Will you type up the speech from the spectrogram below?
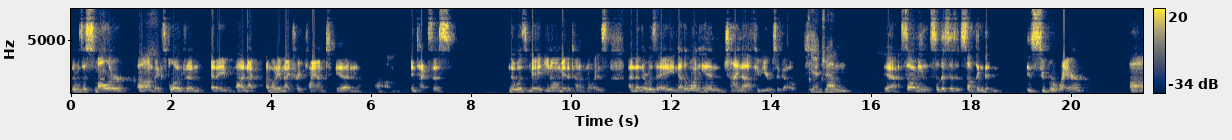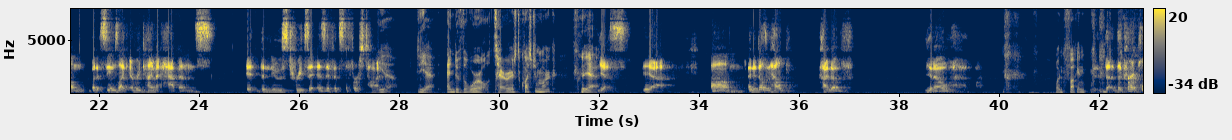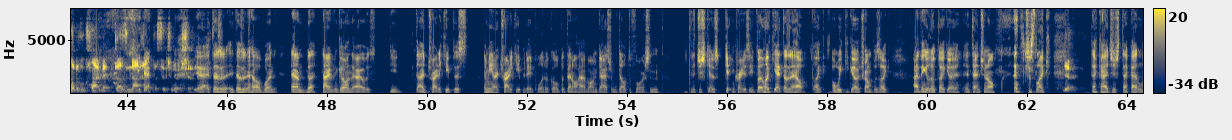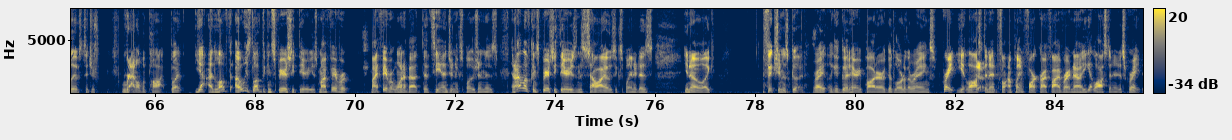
there was a smaller um, explosion at a uh, nit- ammonium nitrate plant in um, in Texas that was made you know made a ton of noise. And then there was a, another one in China a few years ago. Tianjin. Um, yeah. So I mean, so this isn't something that is super rare, um, but it seems like every time it happens, it the news treats it as if it's the first time. yeah. Yeah. End of the world. Terrorist question mark? yeah. Yes. Yeah. Um, and it doesn't help, kind of, you know, When fucking the, the current political climate does not Yeah. help the situation. Yeah, it doesn't it doesn't help when and I'm not, not even going there. I was you I try to keep this I mean, I try to keep it apolitical, but then I'll have on guys from Delta Force and it just gets getting crazy. But like, yeah, it doesn't help. Like a week ago, Trump was like, "I think it looked like a intentional." it's just like Yeah. that guy just that guy lives to just rattle the pot. But yeah, I love. I always love the conspiracy theories. My favorite, my favorite one about the Tianjin explosion is, and I love conspiracy theories, and this is how I always explain it: is, you know, like fiction is good, right? Like a good Harry Potter, a good Lord of the Rings, great. You get lost Yeah. in it. I'm playing Far Cry Five right now. You get lost in it. It's great.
